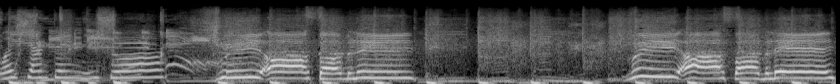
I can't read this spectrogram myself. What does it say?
我想对你说，We are family, We are family,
